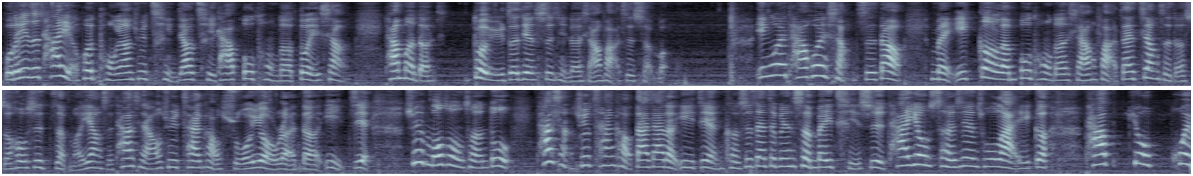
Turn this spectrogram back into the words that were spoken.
我的意思，他也会同样去请教其他不同的对象，他们的对于这件事情的想法是什么。因为他会想知道每一个人不同的想法，在这样子的时候是怎么样子，他想要去参考所有人的意见，所以某种程度他想去参考大家的意见。可是，在这边圣杯骑士，他又呈现出来一个，他又会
